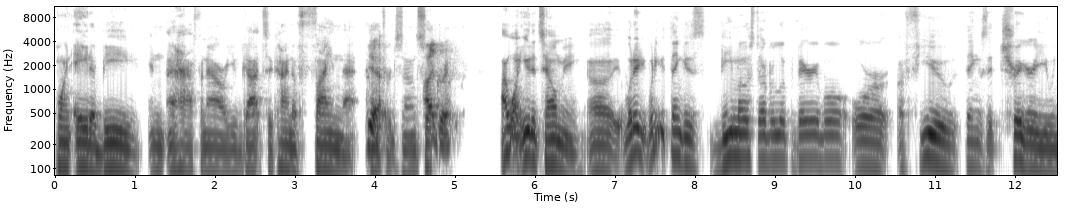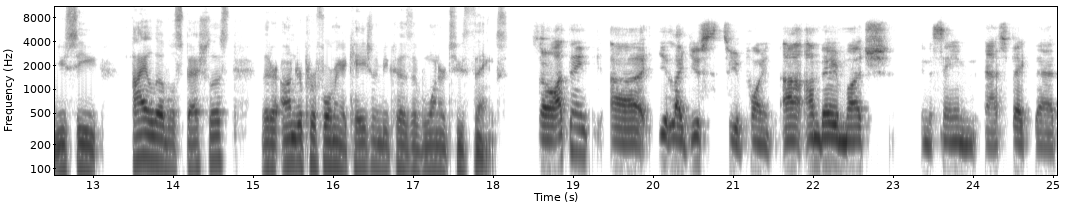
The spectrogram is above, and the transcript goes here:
point A to B in a half an hour. You've got to kind of find that comfort yeah, zone. So I agree. I want you to tell me uh, what do you, what do you think is the most overlooked variable, or a few things that trigger you when you see high level specialists that are underperforming occasionally because of one or two things. So I think, uh, like just to your point, uh, I'm very much in the same aspect that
